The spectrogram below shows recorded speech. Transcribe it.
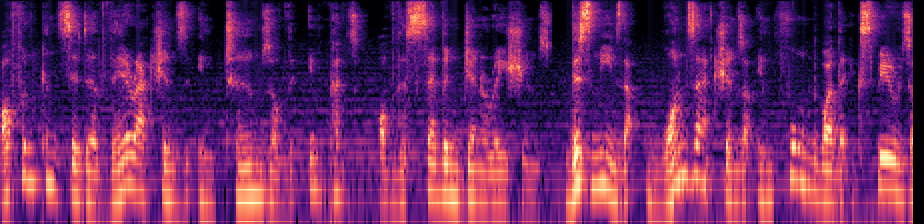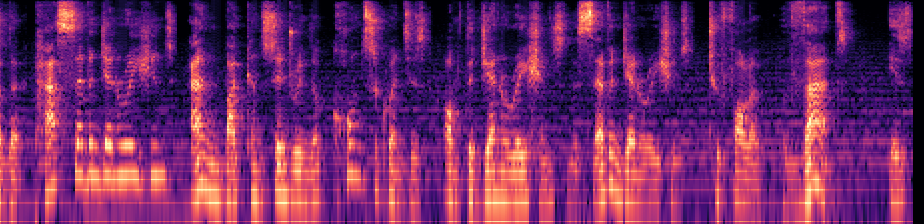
often consider their actions in terms of the impacts of the seven generations. This means that one's actions are informed by the experience of the past seven generations and by considering the consequences of the generations, the seven generations, to follow. That is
